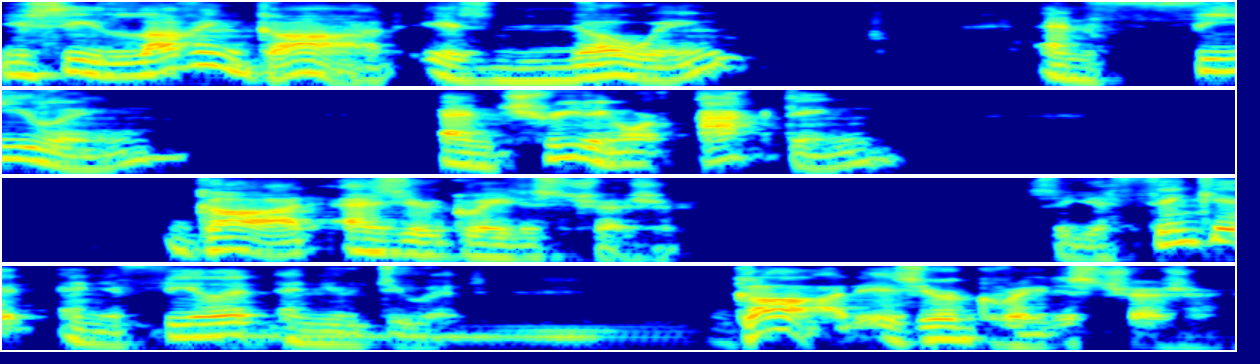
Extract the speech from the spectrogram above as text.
You see, loving God is knowing and feeling and treating or acting God as your greatest treasure. So you think it and you feel it and you do it. God is your greatest treasure.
